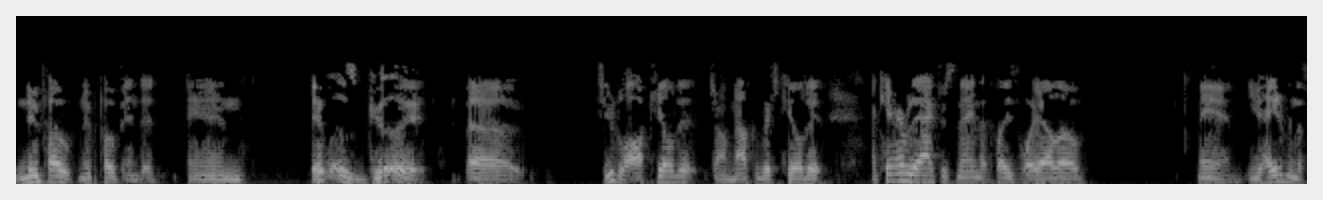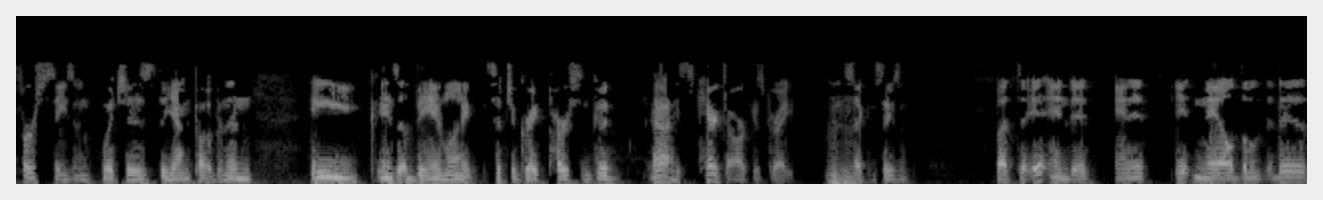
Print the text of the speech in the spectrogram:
New Pope, New Pope ended, and it was good. Uh, Jude Law killed it. John Malkovich killed it. I can't remember the actor's name that plays Voiello. Man, you hate him in the first season, which is the young Pope, and then he ends up being like such a great person. Good, ah, his character arc is great in the Mhm. second season. But uh, it ended, and it it nailed the, the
